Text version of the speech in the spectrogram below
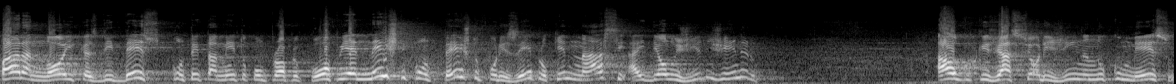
paranoicas de descontentamento com o próprio corpo, e é neste contexto, por exemplo, que nasce a ideologia de gênero. Algo que já se origina no começo,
